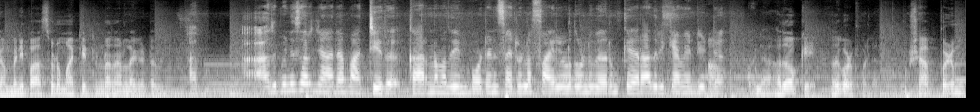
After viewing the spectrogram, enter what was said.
കമ്പനി പാസ്വേഡ് മാറ്റിയിട്ടുണ്ടോ എന്നാണല്ലോ കേട്ടത്. അത് പിന്നെ സാർ ഞാനാ മാറ്റിയത്. കാരണം അത് ഇമ്പോർട്ടൻസ് ആയിട്ടുള്ള ഫയൽ ഉള്ളതുകൊണ്ട് വേറും കയറാതിരിക്കാൻ വേണ്ടിയിട്ട്. അല്ല അതൊക്കെ അത് കുഴപ്പമില്ല. പക്ഷെ അപ്പോഴും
